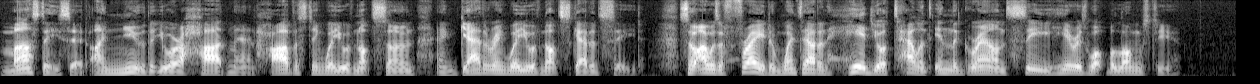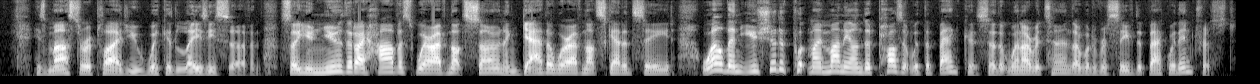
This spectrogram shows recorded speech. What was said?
Master, he said, I knew that you are a hard man, harvesting where you have not sown, and gathering where you have not scattered seed. So I was afraid and went out and hid your talent in the ground. See, here is what belongs to you. His master replied, You wicked, lazy servant. So you knew that I harvest where I've not sown and gather where I've not scattered seed? Well, then you should have put my money on deposit with the bankers, so that when I returned I would have received it back with interest.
